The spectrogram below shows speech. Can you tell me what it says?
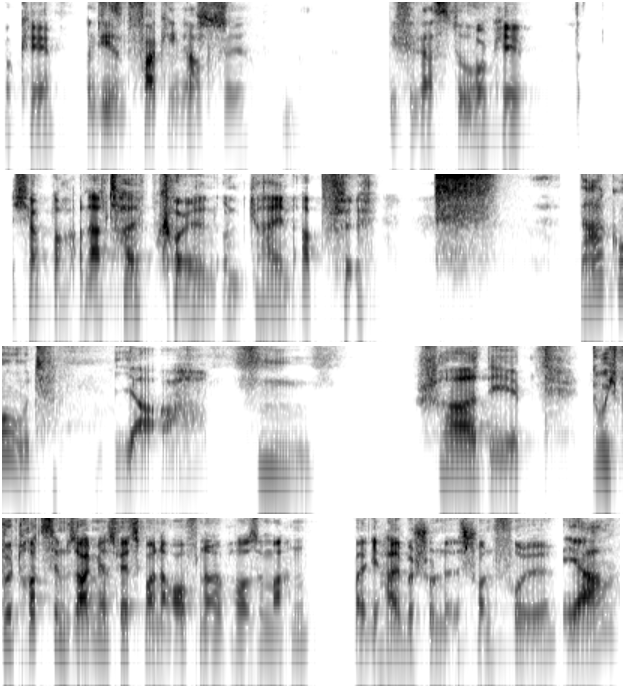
Okay, Und diesen fucking Das- Apfel. Wie viel hast du? okay. Ich habe noch anderthalb Keulen und keinen Apfel. Na gut. Ja. Hm. Schade. Du, ich würde trotzdem sagen, dass wir jetzt mal eine Aufnahmepause machen, weil die halbe Stunde ist schon full, Ja?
